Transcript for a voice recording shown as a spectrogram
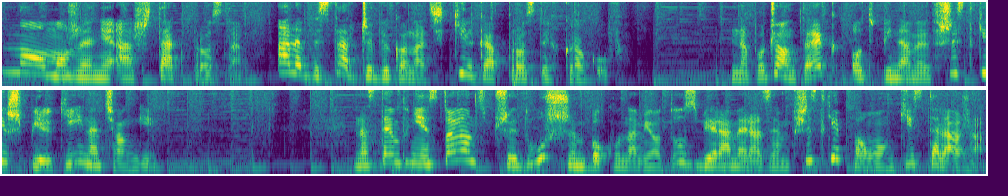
No, może nie aż tak proste, ale wystarczy wykonać kilka prostych kroków. Na początek odpinamy wszystkie szpilki i naciągi. Następnie, stojąc przy dłuższym boku namiotu, zbieramy razem wszystkie pałąki stelaża.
